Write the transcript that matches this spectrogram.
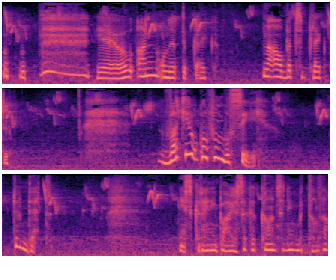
Jy hou aan onder te kyk na Albert se plek toe. Wat jy ook al van wil sê, doen dit. Mens kry nie baie sulke kansse nie, Matilda.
